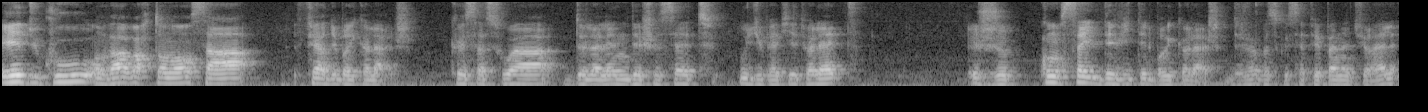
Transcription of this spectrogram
Et du coup, on va avoir tendance à faire du bricolage. Que ça soit de la laine des chaussettes ou du papier toilette, je conseille d'éviter le bricolage. Déjà parce que ça fait pas naturel.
